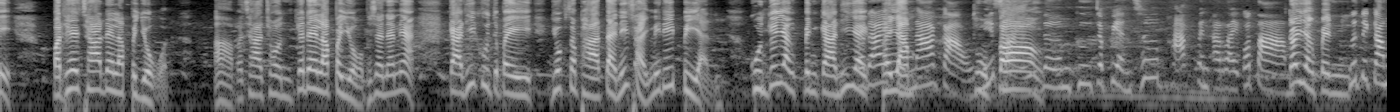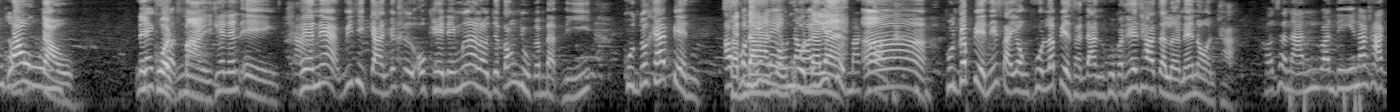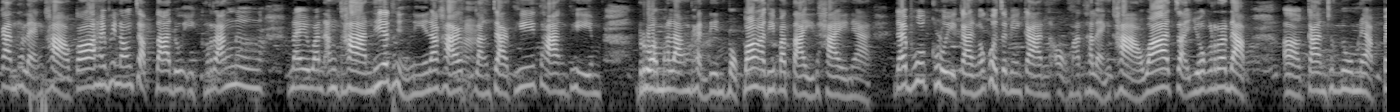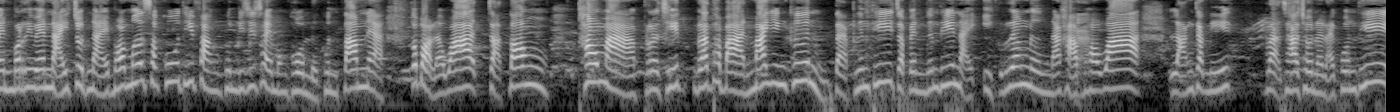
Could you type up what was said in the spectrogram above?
ประเทศชาติได้รับประโยชน์อ่าประชาชนก็ได้รับประโยชน์เพราะฉะนั้นเนี่ยการที่คุณจะไปยุบสภาแต่นิสัยไม่ได้เปลี่ยน คุณก็ยังเป็นการที่จะได้พยายามเป็นหน้าเก่าถูกนิต้สัอยงเดิมคือจะเปลี่ยนชื่อพักเป็นอะไรก็ตาม ก็ยังเป็นพฤติกรรมของเหล้าคุณเก่า ในในขวดขวดใหใหม่ม่แค่นั้นเองค่ะเพราะฉะนั้นเนี่ยวิธีการก็คือโอเคในเมื่อเราจะต้องอยู่กันแบบนี้ คุณก็แค่เปลี่ยนเอาสันคนดาที่นเลขวองน้คุอณยนั่นแหที่ละสุดมาก่อน อ่าคุณก็เปลี่ยนนิสัยของคุณแล้วเปลี่ยนสันดานของคุณประเทศชาติเจริญแน่นอนค่ะ เพราะฉะนั้นวันนี้นะคะการแถลงข่าวก็ให้พี่น้องจับตาดูอีกครั้งหนึ่งในวันอังคารที่จะถึงนี้นะคะค่ะหลังจากที่ทางทีมรวมพลังแผ่นดินปกป้องอธิปไตยไทยเนี่ยได้พูดคุยกันก็ควรจะมีการออกมาแถลงข่าวว่าจะยกระดับเอ่อการชุมนุมเนี่ยเป็นบริเวณไหนจุดไหนเพราะเมื่อสักครู่ที่ฟังคุณพิชิตชัยมงคลหรือคุณตั้มเนี่ยก็บอกแล้วว่าจะต้องเข้ามาประชิดรัฐบาลมากยิ่งขึ้น แต่พื้นที่จะเป็นพื้นที่ไหนอีกเรื่องหนึ่งนะคะค่ะเพราะว่าหลังจากนี้ ประชาชนหลาย ๆ คนที่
